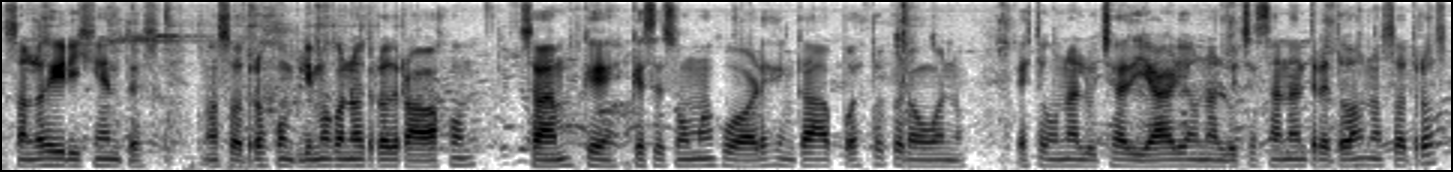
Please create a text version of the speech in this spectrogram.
son los dirigentes. Nosotros cumplimos con nuestro trabajo, sabemos que, que, se suman jugadores en cada puesto, pero bueno, esto es una lucha diaria, una lucha sana entre todos nosotros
